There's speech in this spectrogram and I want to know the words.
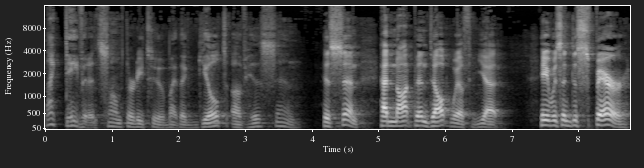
like David in Psalm 32, by the guilt of his sin. His sin had not been dealt with yet. He was in despair.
